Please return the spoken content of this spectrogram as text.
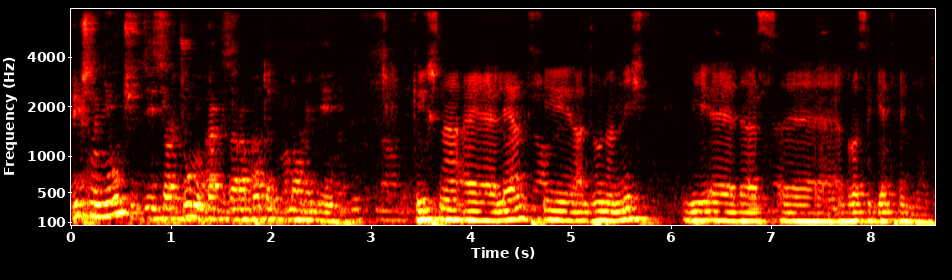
Кришна не учит здесь Арджуну, как заработать много денег. Krishna äh, lernt hier Arjuna nicht, wie er das äh, große Geld verdient.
